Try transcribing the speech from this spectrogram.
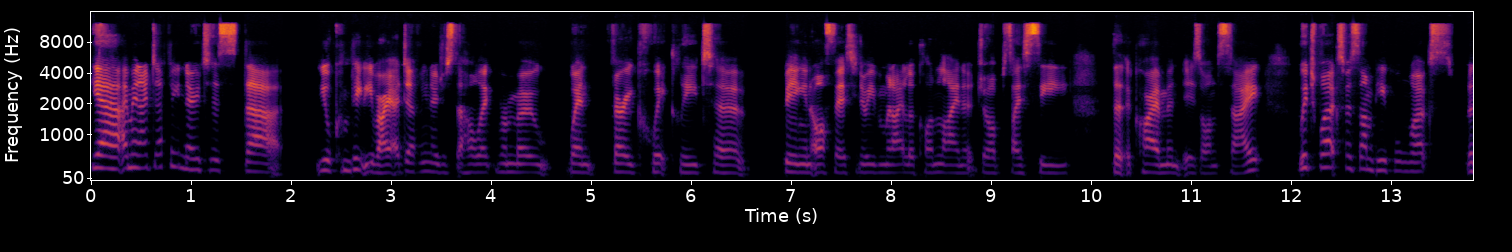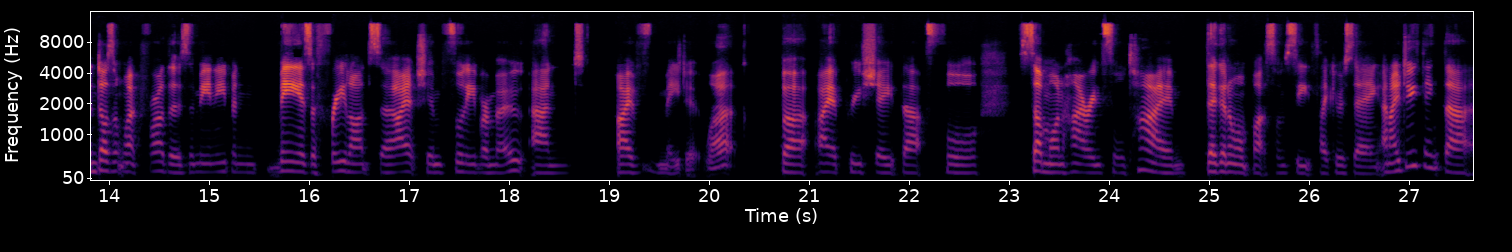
Yeah, I mean, I definitely noticed that you're completely right. I definitely noticed the whole like remote went very quickly to being in office. You know, even when I look online at jobs, I see that the requirement is on site, which works for some people, works and doesn't work for others. I mean, even me as a freelancer, I actually am fully remote and I've made it work. But I appreciate that for someone hiring full time, they're going to want butts on seats, like you were saying. And I do think that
